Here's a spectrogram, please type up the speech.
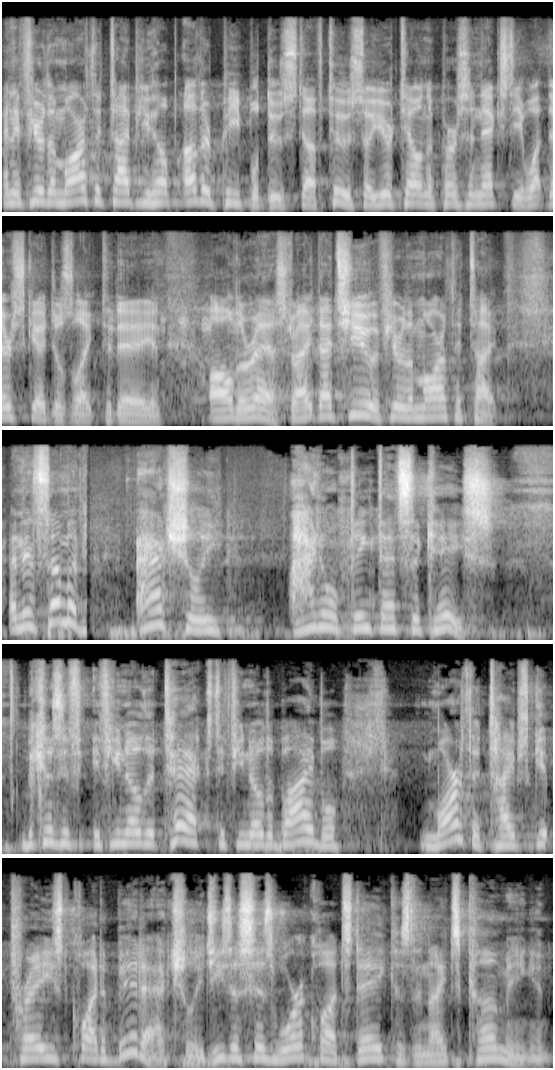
and if you're the Martha type, you help other people do stuff too. So you're telling the person next to you what their schedule's like today and all the rest, right? That's you if you're the Martha type. And then some of you, actually, I don't think that's the case. Because if, if you know the text, if you know the Bible, Martha types get praised quite a bit, actually. Jesus says, Work while it's day because the night's coming. And,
